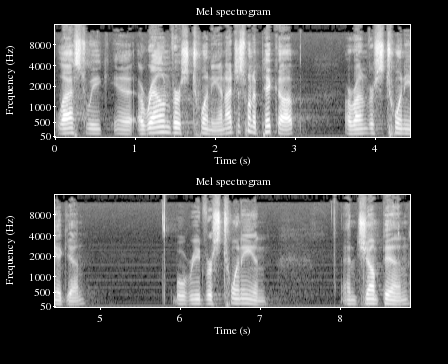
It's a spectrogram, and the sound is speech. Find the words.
last week uh, around verse 20. And I just want to pick up around verse 20 again. We'll read verse 20 and, and jump in.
